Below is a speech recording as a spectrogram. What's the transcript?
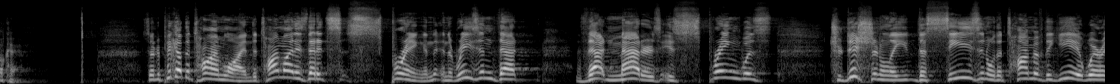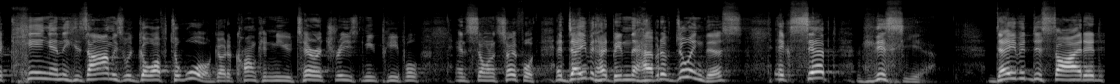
Okay. So to pick up the timeline, the timeline is that it's spring. And the reason that that matters is spring was traditionally the season or the time of the year where a king and his armies would go off to war, go to conquer new territories, new people, and so on and so forth. And David had been in the habit of doing this, except this year. David decided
